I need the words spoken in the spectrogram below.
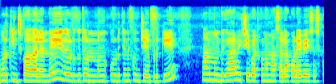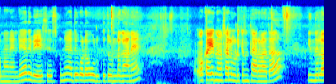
ఉడికించుకోవాలండి. ఇది ఉడుకుతుండ ఉడికింది కొంచెంసేపటికి. మనం ముందుగా మిక్సీ పట్టుకున్న మసాలా కూడా వేసేసుకున్నానండి. అది వేసేసుకుని అది కూడా ఉడుకుతుండగానే ఒక ఐదు నిమిషాలు ఉడికిన తర్వాత ఇందులో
